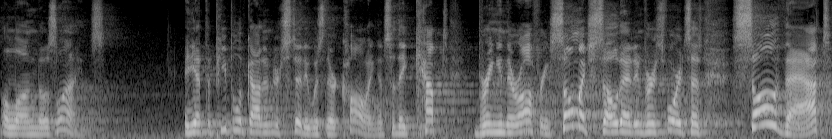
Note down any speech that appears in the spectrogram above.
along those lines. And yet the people of God understood it was their calling, and so they kept bringing their offerings. So much so that in verse 4 it says, So that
